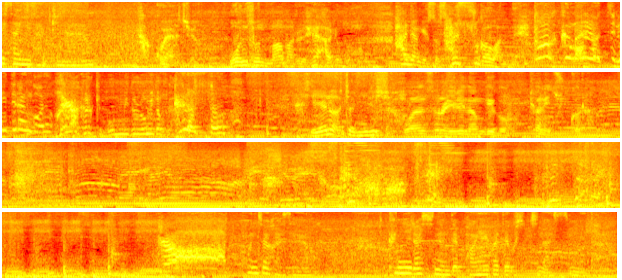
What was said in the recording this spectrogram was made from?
세상이 바뀌나요? 바꿔야죠 원손 마마를 해하려고 한양에서 살수가 왔네. 어, 그 말을 어찌 믿으란 거요? 내가 그렇게 못 믿을 놈이던가. 그렇소. 얘는 어쩐 일이시오? 원손을 이리 넘기고 편히 죽거라. 혼자 가세요. 큰일 하시는데 방해가 되고 싶진 않습니다.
